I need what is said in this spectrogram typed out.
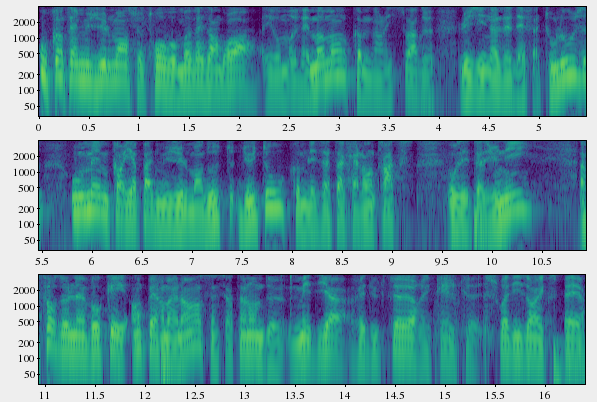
ou quand un musulman se trouve au mauvais endroit et au mauvais moment, comme dans l'histoire de l'usine AZF à Toulouse, ou même quand il n'y a pas de musulmans du, tout, comme les attaques à l'anthrax aux États-Unis, à force de l'invoquer en permanence, un certain nombre de médias réducteurs et quelques soi-disant experts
